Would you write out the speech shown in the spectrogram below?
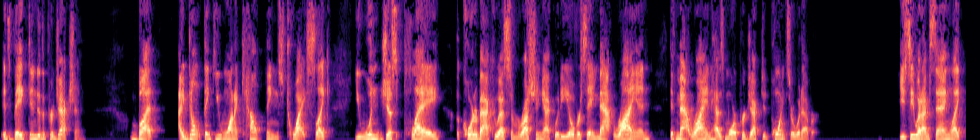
it's baked into the projection. But I don't think you want to count things twice. Like you wouldn't just play a quarterback who has some rushing equity over, say, Matt Ryan, if Matt Ryan has more projected points or whatever. You see what I'm saying? Like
